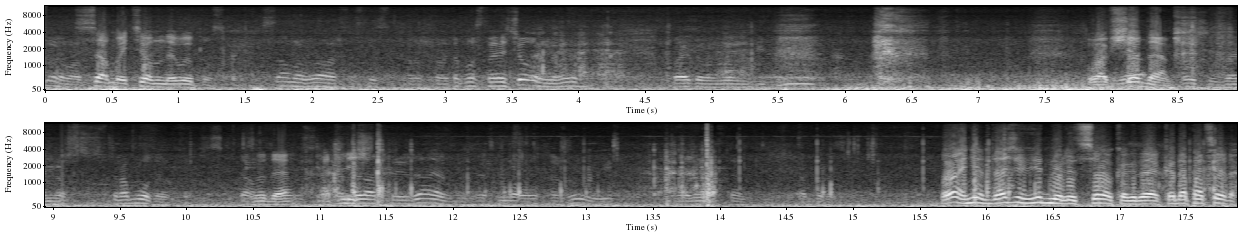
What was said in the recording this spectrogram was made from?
Ну ладно. Самый темный выпуск. Самое главное, что слышно хорошо. Это просто я черный, поэтому меня не видно. Вообще, Я да. Очень замерз. Работаю практически там. Ну да, я отлично. раз приезжаю, я снова ухожу и вернусь там работать. А, нет, даже видно лицо, когда, когда по цвету.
